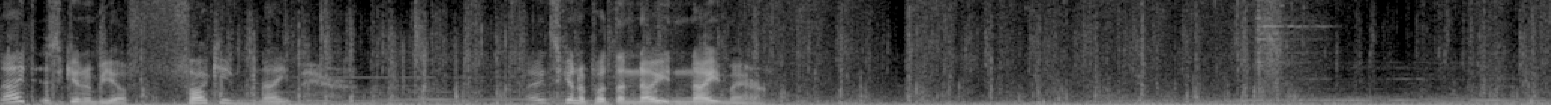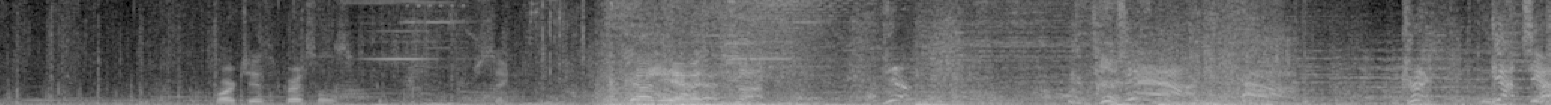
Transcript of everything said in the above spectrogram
Night is gonna be a fucking nightmare. Night's gonna put the night in nightmare. Tooth bristles. Interesting. Oh, God damn it! Gotcha!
